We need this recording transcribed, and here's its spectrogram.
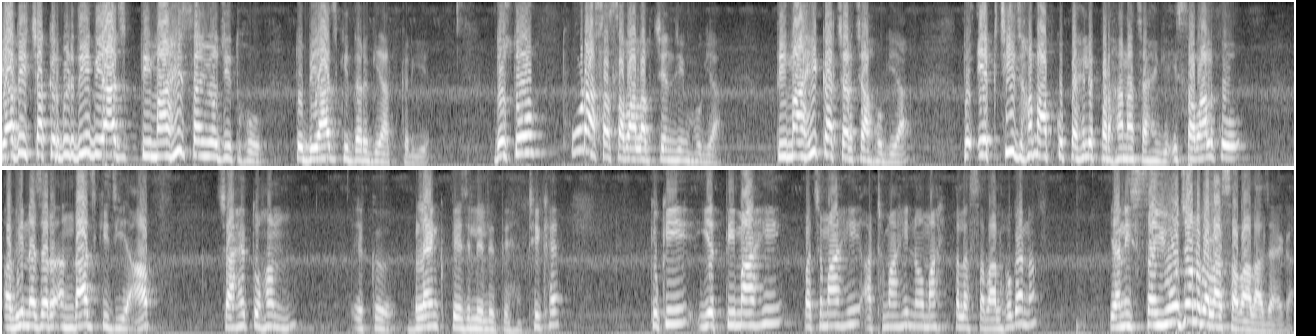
यदि चक्रवृद्धि ब्याज तिमाही संयोजित हो तो ब्याज की दर ज्ञात करिए। दोस्तों थोड़ा सा सवाल अब चेंजिंग हो गया। तिमाही का चर्चा हो गया। तो एक चीज़ हम आपको पहले पढ़ाना चाहेंगे। इस सवाल को अभी नज़रअंदाज कीजिए आप। चाहे तो हम एक ब्लैंक पेज ले लेते हैं, ठीक है? क्योंकि ये तिमाही, पचमाही अठमाही नौमाही वाला सवाल होगा ना? यानी संयोजन वाला सवाल आ जाएगा।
